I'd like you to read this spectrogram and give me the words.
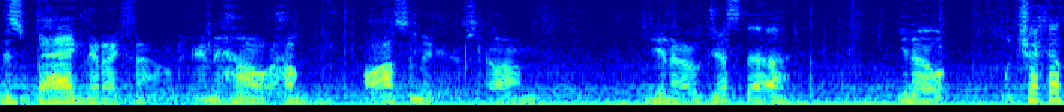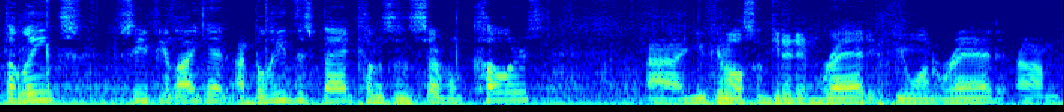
this bag that I found and how how awesome it is. Um, you know, just uh, you know, check out the links see if you like it. I believe this bag comes in several colors. Uh, you can also get it in red if you want red. Um,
